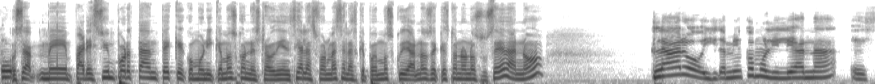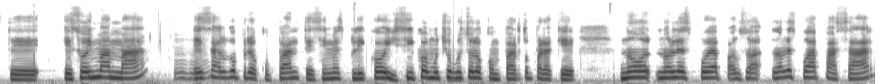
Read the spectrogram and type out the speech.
o sea, me pareció importante que comuniquemos con nuestra audiencia las formas en las que podemos cuidarnos de que esto no nos suceda, ¿no? Claro, y también como Liliana, este, que soy mamá, es algo preocupante, ¿sí me explico? Y sí, con mucho gusto lo comparto para que no, no les pueda pausar, no les pueda pasar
